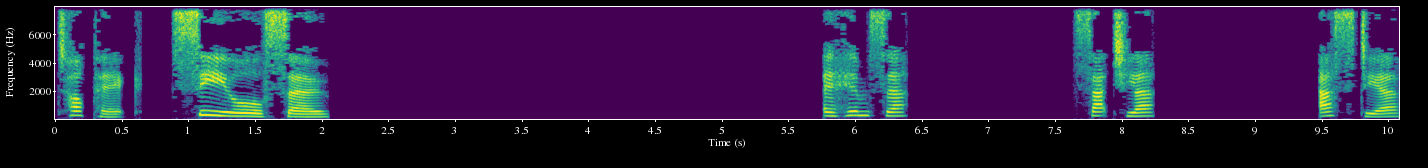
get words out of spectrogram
Topic. See also. Ahimsa. Satya. Astya.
